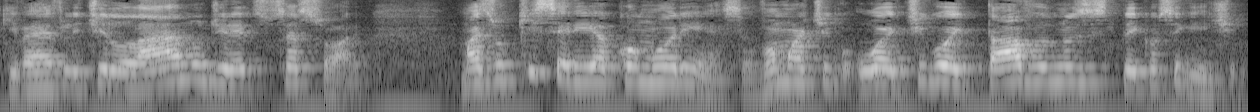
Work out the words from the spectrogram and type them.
Que vai refletir lá no direito sucessório. Mas o que seria a comoriência? Vamos ao artigo, o artigo 8 nos explica o seguinte:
